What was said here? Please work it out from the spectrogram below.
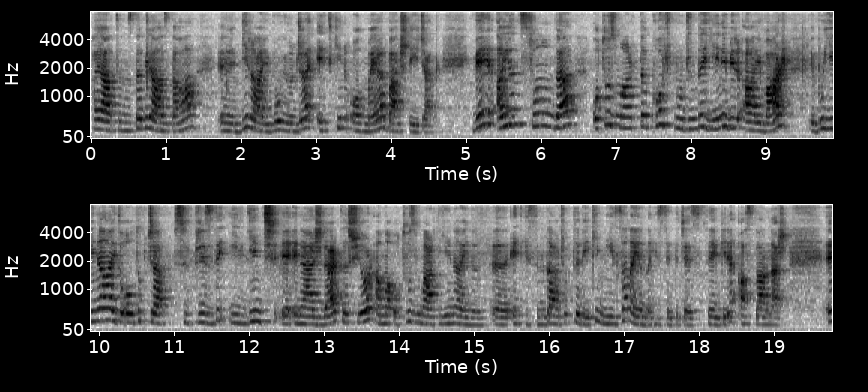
hayatınızda biraz daha e, bir ay boyunca etkin olmaya başlayacak. Ve ayın sonunda 30 Mart'ta Koç burcunda yeni bir ay var. E, bu yeni ayda oldukça sürprizli, ilginç e, enerjiler taşıyor ama 30 Mart yeni ayının e, etkisini daha çok tabii ki Nisan ayında hissedeceğiz sevgili aslanlar. E,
